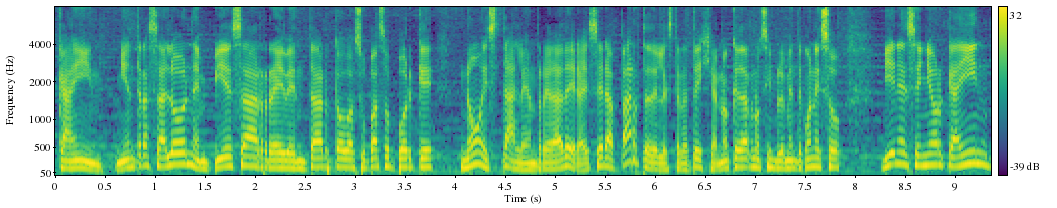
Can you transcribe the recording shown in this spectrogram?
Caín, mientras Salón empieza a reventar todo a su paso porque no está la enredadera. Esa era parte de la estrategia, no quedarnos simplemente con eso. Viene el señor Caín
